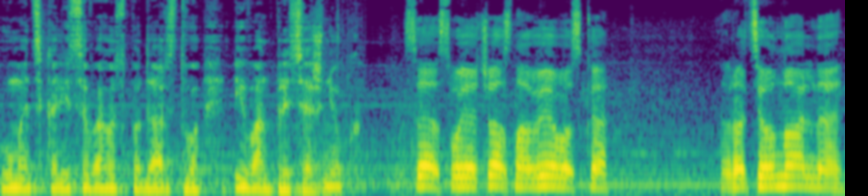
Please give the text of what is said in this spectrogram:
Уманське лісове господарство Іван Присяжнюк. Це своєчасна вивозка, раціональне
